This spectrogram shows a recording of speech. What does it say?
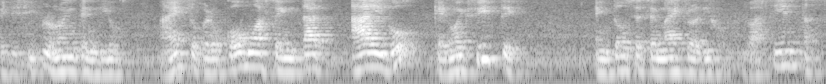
El discípulo no entendió, maestro, pero ¿cómo asentar algo que no existe? Entonces el maestro le dijo, lo asientas,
